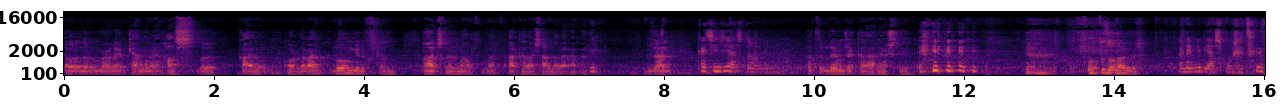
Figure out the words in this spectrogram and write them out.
Oraların böyle kendine haslığı kayboldu. Orada ben doğum günü kutladım. Ağaçların altında arkadaşlarla beraber. Güzel Kaçıncı yaş doğum günü? hatırlayamayacak kadar yaşlıyım. 30 olabilir. Önemli bir yaş bu arada.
